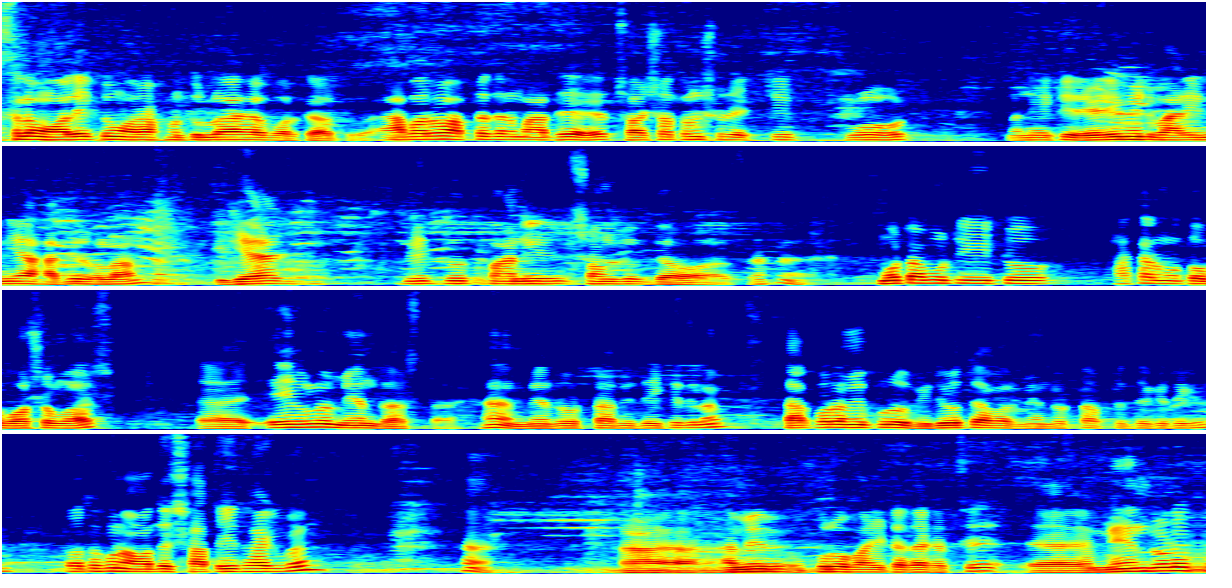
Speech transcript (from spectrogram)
আসসালামু আলাইকুম রহমতুল্লাহ বরকাত আবারও আপনাদের মাঝে ছয় শতাংশের একটি প্লট মানে একটি রেডিমেড বাড়ি নিয়ে হাজির হলাম। গ্যাস, বিদ্যুৎ, পানির সংযোগ দেওয়া আছে হ্যাঁ। মোটামুটি একটু থাকার মতো বসবাস। এই হলো মেন রাস্তা হ্যাঁ মেন রোডটা আমি দেখিয়ে দিলাম। তারপর আমি পুরো ভিডিওতে আবার মেন রোডটা আপনাদেরকে দেখে ততক্ষণ আমাদের সাথেই থাকবেন হ্যাঁ। আমি পুরো বাড়িটা দেখাচ্ছি। মেন রোডের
